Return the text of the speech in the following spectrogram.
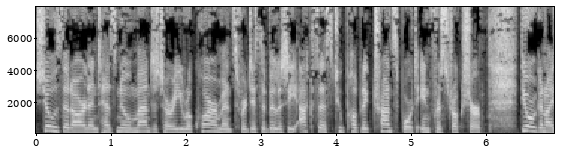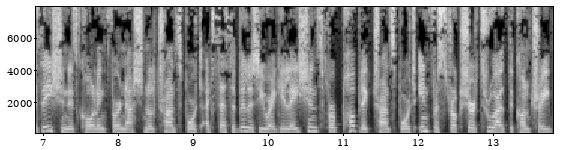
shows that Ireland has no mandatory requirements for disability access to public transport infrastructure. The organisation is calling for national transport accessibility regulations for public transport infrastructure throughout the country.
